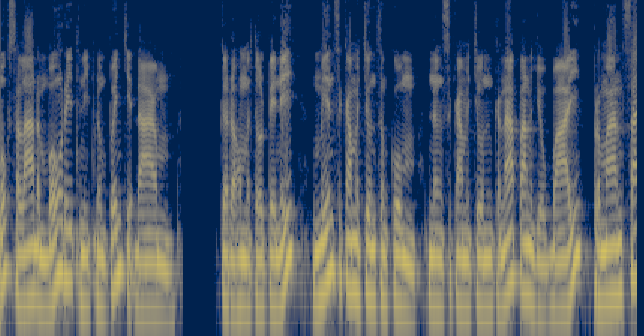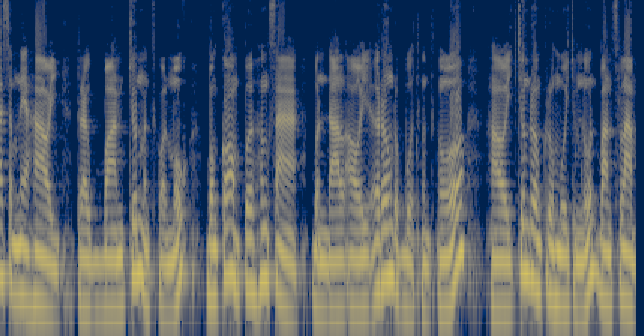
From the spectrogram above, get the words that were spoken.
មុខសាលាដំបងរាជធានីភ្នំពេញជាដើមក៏រហូតមកទល់ពេលនេះ មានសកម្មជនសង្គមនិងសកម្មជនគណបកនយោបាយប្រមាណ40នាក់ហើយត្រូវបានជន់មិនស្គាល់មុខបង្កអំពើហិង្សាបណ្ដាលឲ្យរងរបួសធ្ងន់ធ្ងរហើយជនរងគ្រោះមួយចំនួនបានស្លាប់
